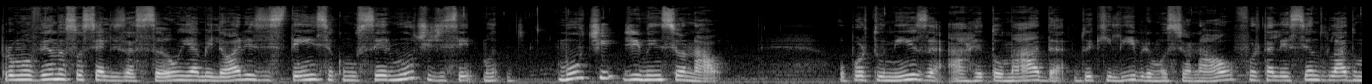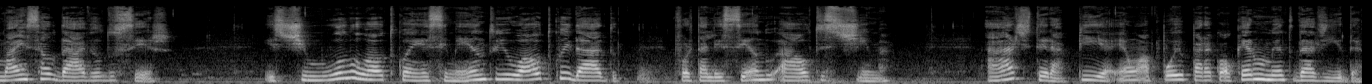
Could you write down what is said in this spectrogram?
promovendo a socialização e a melhor existência como ser multidimensional. Oportuniza a retomada do equilíbrio emocional, fortalecendo o lado mais saudável do ser estimula o autoconhecimento e o autocuidado, fortalecendo a autoestima. A arte terapia é um apoio para qualquer momento da vida.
